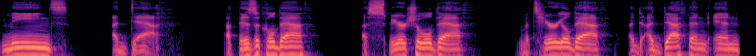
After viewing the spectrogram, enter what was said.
means a death a physical death, a spiritual death, material death, a, a death in, in,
